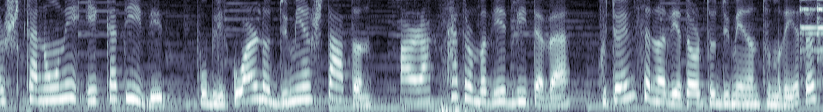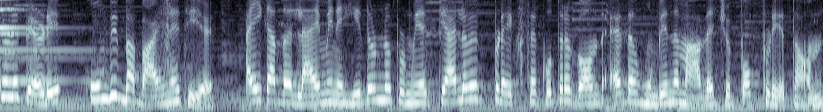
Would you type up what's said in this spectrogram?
është Kanuni i Katilit, publikuar në dy mijë e shtatë, para katërmbëdhjetë viteve. Kujtojmë se në dhjetor të dy mijë e nëntëmbëdhjetës reperi humbi babain e tij. Ai ka dhënë lajmin e hidhur nëpërmjet fjalëve prekëse ku tregon edhe humbjen e madhe që po përjeton.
